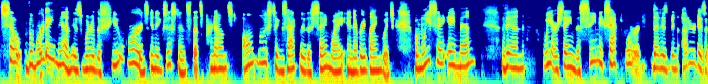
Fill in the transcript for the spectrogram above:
So the word amen is one of the few words in existence that's pronounced almost exactly the same way in every language. When we say amen, then we are saying the same exact word that has been uttered as a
